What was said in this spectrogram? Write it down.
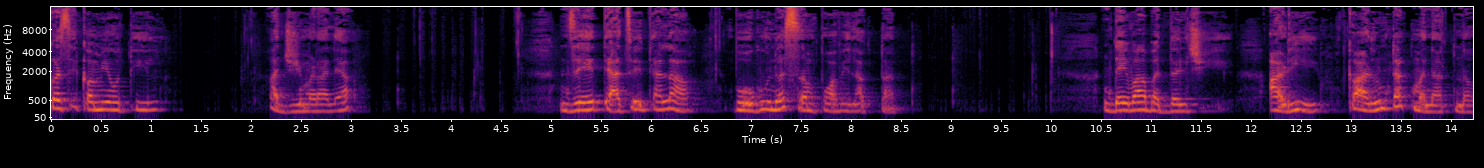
कसे कमी होतील? आजी म्हणाल्या जे त्याचे त्याला भोगूनच संपवावे लागतात. देवाबद्दलची आढी काढून टाक मनातनं.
